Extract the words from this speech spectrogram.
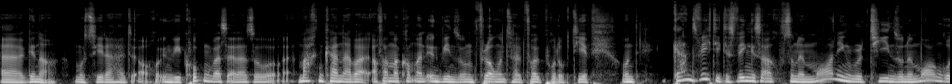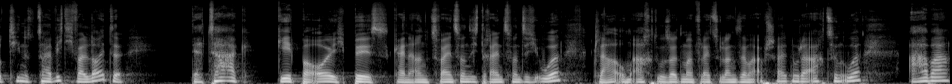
Äh, genau, muss jeder halt auch irgendwie gucken, was er da so machen kann, aber auf einmal kommt man irgendwie in so einen Flow und ist halt voll produktiv. Und ganz wichtig, deswegen ist auch so eine Morning Routine, so eine Morgenroutine total wichtig, weil Leute, der Tag geht bei euch bis, keine Ahnung, 22, 23 Uhr. Klar, um 8 Uhr sollte man vielleicht so langsam abschalten oder 18 Uhr. Aber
